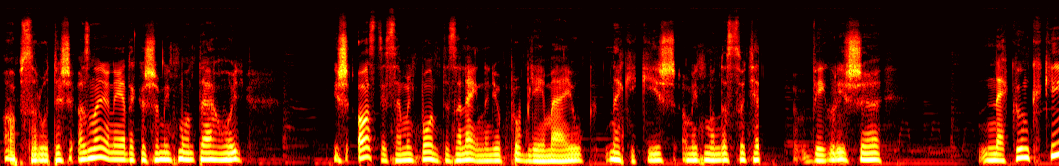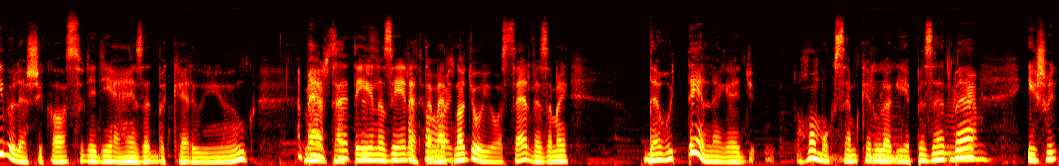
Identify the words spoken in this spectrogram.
Abszolút, és az nagyon érdekes, amit mondtál, hogy és azt hiszem, hogy pont ez a legnagyobb problémájuk nekik is, amit mondasz, hogy hát végül is nekünk kívül esik az, hogy egy ilyen helyzetbe kerüljünk, mert Persze, hát én az életemet hát nagyon jól szervezem, de hogy tényleg egy homokszem kerül a mm, gépezetbe, Igen. és hogy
